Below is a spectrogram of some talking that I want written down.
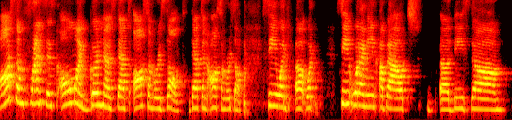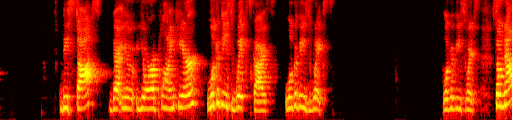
Awesome, Francis. Oh my goodness, that's awesome result. That's an awesome result. See what uh, what see what I mean about uh, these um, these stops that you you're applying here. Look at these wicks, guys. Look at these wicks. Look at these wicks. So now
